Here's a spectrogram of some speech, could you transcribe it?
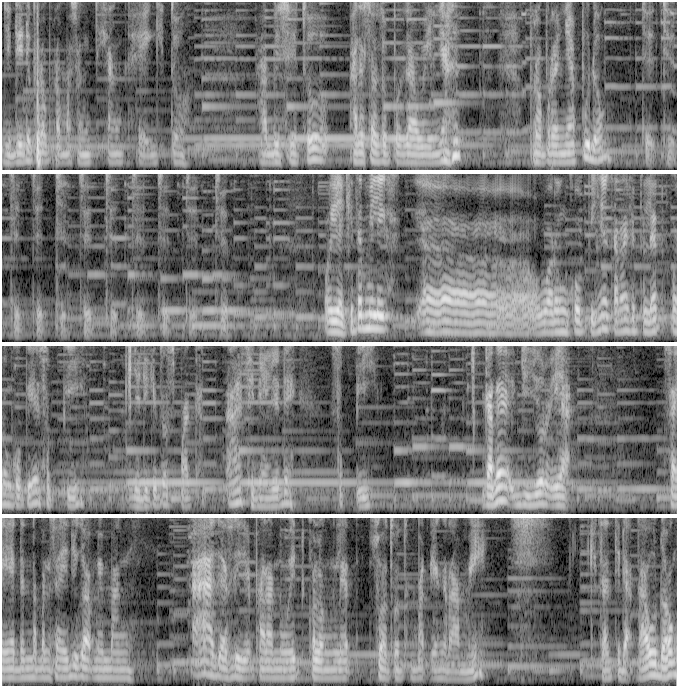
Jadi dia pura-pura masang tiang kayak gitu. Habis itu ada satu pegawainya pura-pura nyapu dong. Oh ya kita milik uh, warung kopinya karena kita lihat warung kopinya sepi. Jadi kita sepakat ah sini aja deh sepi. Karena jujur ya saya dan teman saya juga memang agak sedikit paranoid kalau ngeliat suatu tempat yang rame. Kita tidak tahu dong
